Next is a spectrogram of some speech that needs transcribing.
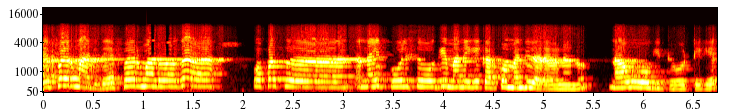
ಎಫ್ ಐ ಆರ್ ಮಾಡಿದೆ. ಎಫ್ ಐ ಆರ್ ಮಾಡುವಾಗ ವಾಪಸ್ ನೈಟ್ ಪೊಲೀಸ್ ಹೋಗಿ ಮನೆಗೆ ಕರ್ಕೊಂಡ್ ಬಂದಿದ್ದಾರೆ ಅವನನ್ನು. ನಾವು ಹೋಗಿದ್ದು ಒಟ್ಟಿಗೆ.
